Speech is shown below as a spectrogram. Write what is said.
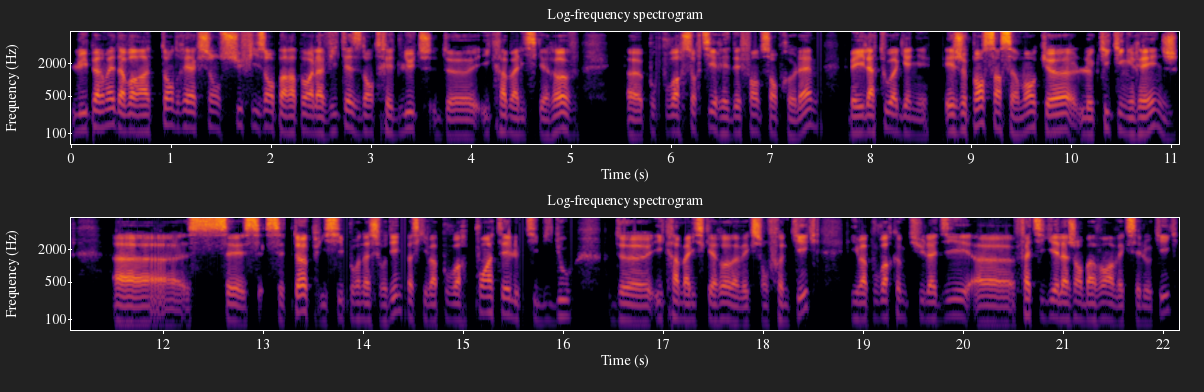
lui permet d'avoir un temps de réaction suffisant par rapport à la vitesse d'entrée de lutte de Ikram Aliskerov, pour pouvoir sortir et défendre sans problème, mais ben, il a tout à gagner. Et je pense sincèrement que le kicking range, euh, c'est top ici pour Nassourdine parce qu'il va pouvoir pointer le petit bidou de Ikram Aliskerov avec son front kick. Il va pouvoir, comme tu l'as dit, euh, fatiguer la jambe avant avec ses low kicks.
